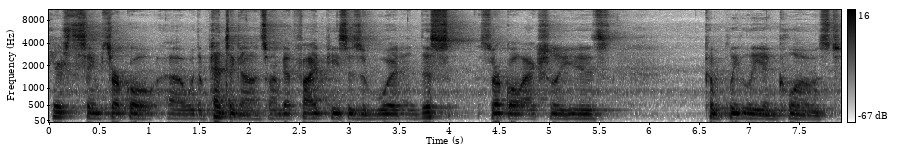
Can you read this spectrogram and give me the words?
Here's the same circle uh, with a pentagon. So I've got five pieces of wood, and this circle actually is completely enclosed.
